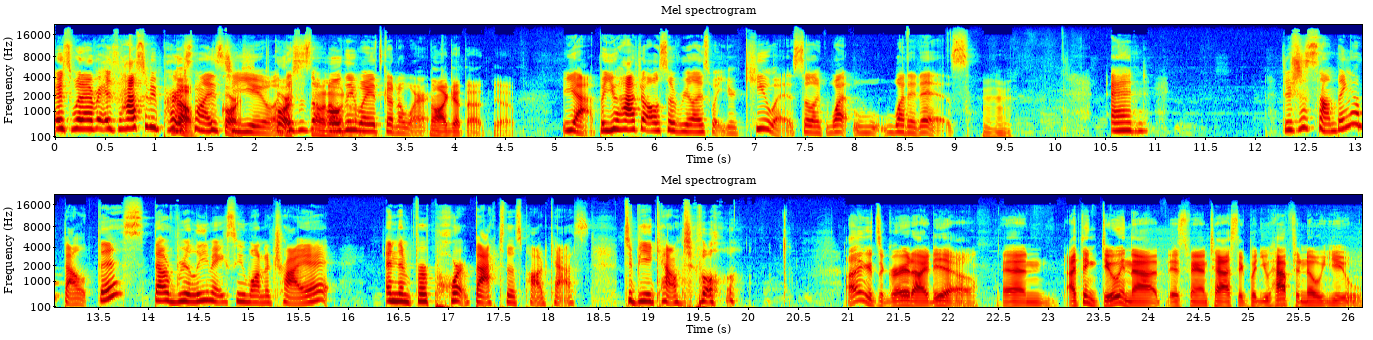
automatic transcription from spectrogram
It's whatever. It has to be personalized course, to you. of course. This is the No, no, only no. way it's going to work. no, I get that. Yeah. Yeah, but you have to also realize what your cue is. So like what what it is. Mhm. And there's just something about this that really makes me want to try it and then report back to this podcast to be accountable. I think it's a great idea. And I think doing that is fantastic, but you have to know you.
